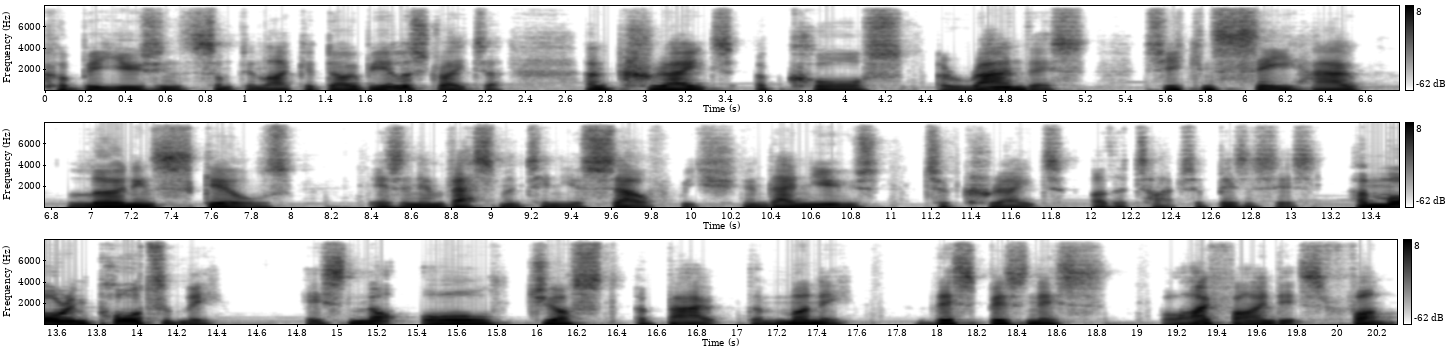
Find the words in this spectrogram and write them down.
Could be using something like Adobe Illustrator and create a course around this so you can see how learning skills is an investment in yourself, which you can then use to create other types of businesses. And more importantly, it's not all just about the money. This business, well, I find it's fun.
